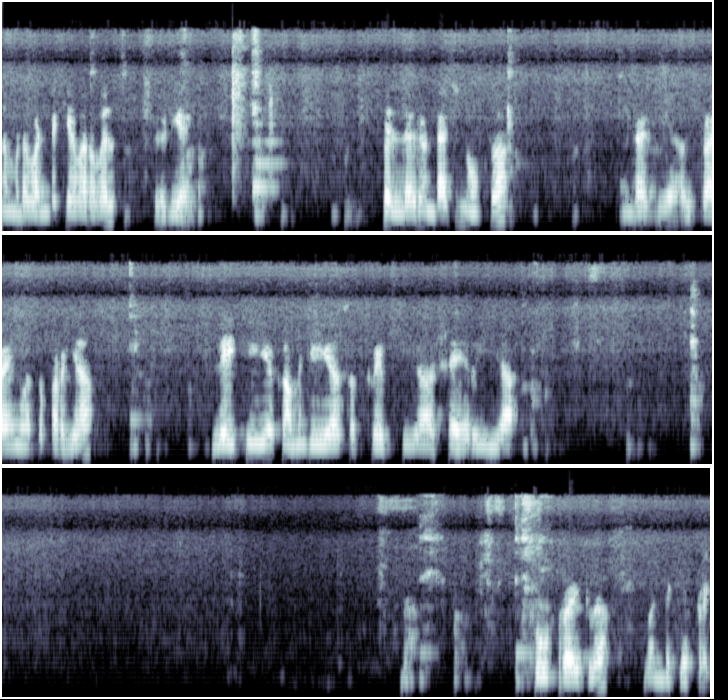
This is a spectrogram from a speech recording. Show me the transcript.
നമ്മുടെ വണ്ടയ്ക്ക വറവൽ റെഡിയായി ഇപ്പം എല്ലാവരും ഉണ്ടാക്കി നോക്കുക. ഉണ്ടാക്കി അഭിപ്രായങ്ങളൊക്കെ പറയുക ലൈക്ക് ചെയ്യുക കമന്റ് ചെയ്യുക സബ്സ്ക്രൈബ് ചെയ്യുക ഷെയർ ചെയ്യുക. സൂപ്പറായിട്ടുള്ള വെണ്ടയ്ക്ക ഫ്രൈ.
